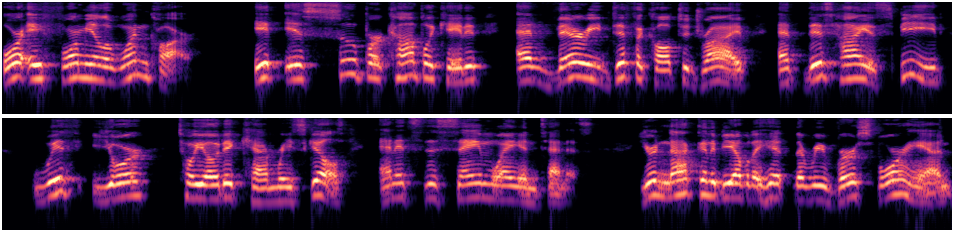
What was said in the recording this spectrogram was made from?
or a Formula One car. It is super complicated and very difficult to drive at this high a speed with your Toyota Camry skills. And it's the same way in tennis. You're not going to be able to hit the reverse forehand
